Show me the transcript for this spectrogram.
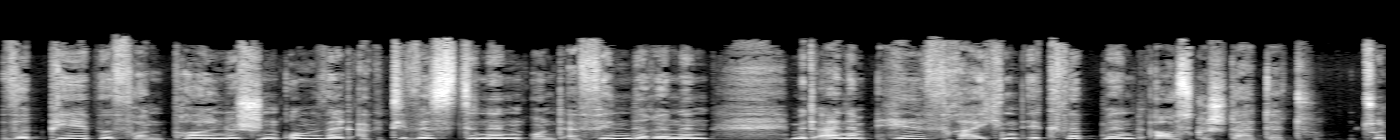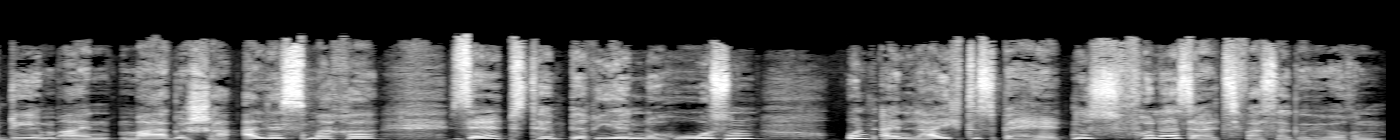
wird Pepe von polnischen Umweltaktivistinnen und Erfinderinnen mit einem hilfreichen Equipment ausgestattet, zudem ein magischer Allesmacher, selbsttemperierende Hosen und ein leichtes Behältnis voller Salzwasser gehören.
